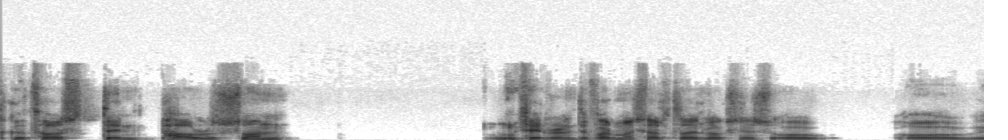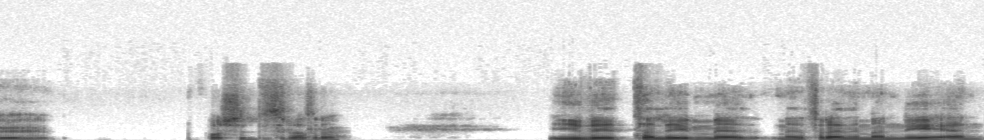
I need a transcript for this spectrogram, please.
sko Þorstein Pálsson fyrirvændi forman sjálfstæðisflokksins og, og uh, fósittisráðra í viðtali með, með fræðimanni en,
